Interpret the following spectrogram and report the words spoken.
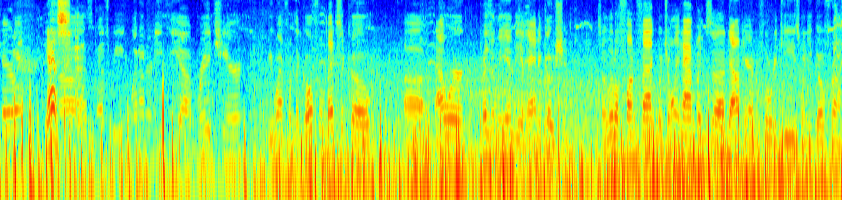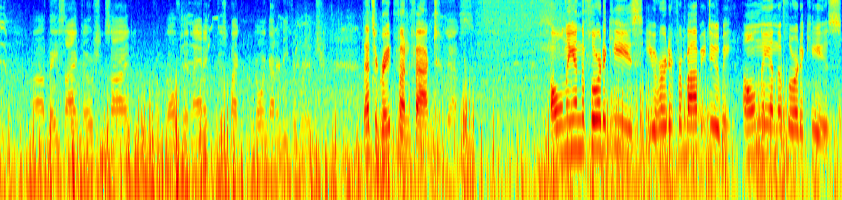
Carolyn. Yes. Uh, as, as we went underneath the uh, bridge here, we went from the Gulf of Mexico. Uh, now we're presently in the Atlantic Ocean. So a little fun fact, which only happens uh, down here in the Florida Keys when you go from uh, Bayside to Oceanside, from Gulf to Atlantic, just by going underneath a bridge. That's a great fun fact. Yes. Only in the Florida Keys. You heard it from Bobby Doobie. Only in the Florida Keys.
